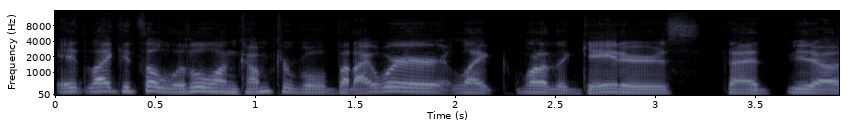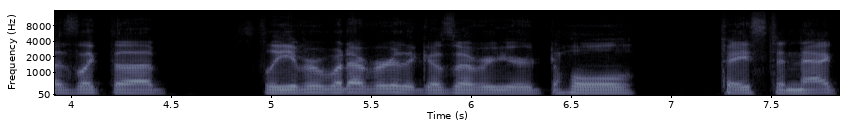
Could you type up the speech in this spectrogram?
it, like it's a little uncomfortable. But I wear like one of the gaiters that you know is like the sleeve or whatever that goes over your whole face to neck,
